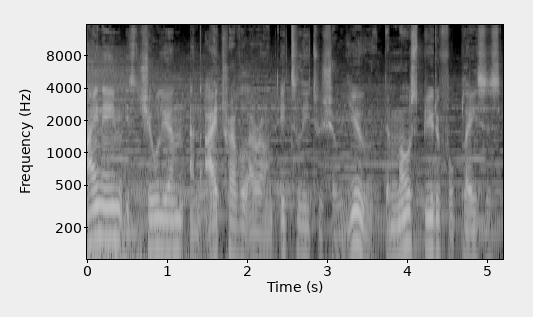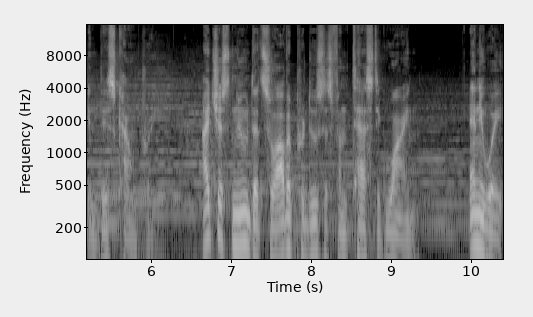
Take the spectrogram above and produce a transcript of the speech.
My name is Julian and I travel around Italy to show you the most beautiful places in this country. I just knew that Soave produces fantastic wine. Anyway,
